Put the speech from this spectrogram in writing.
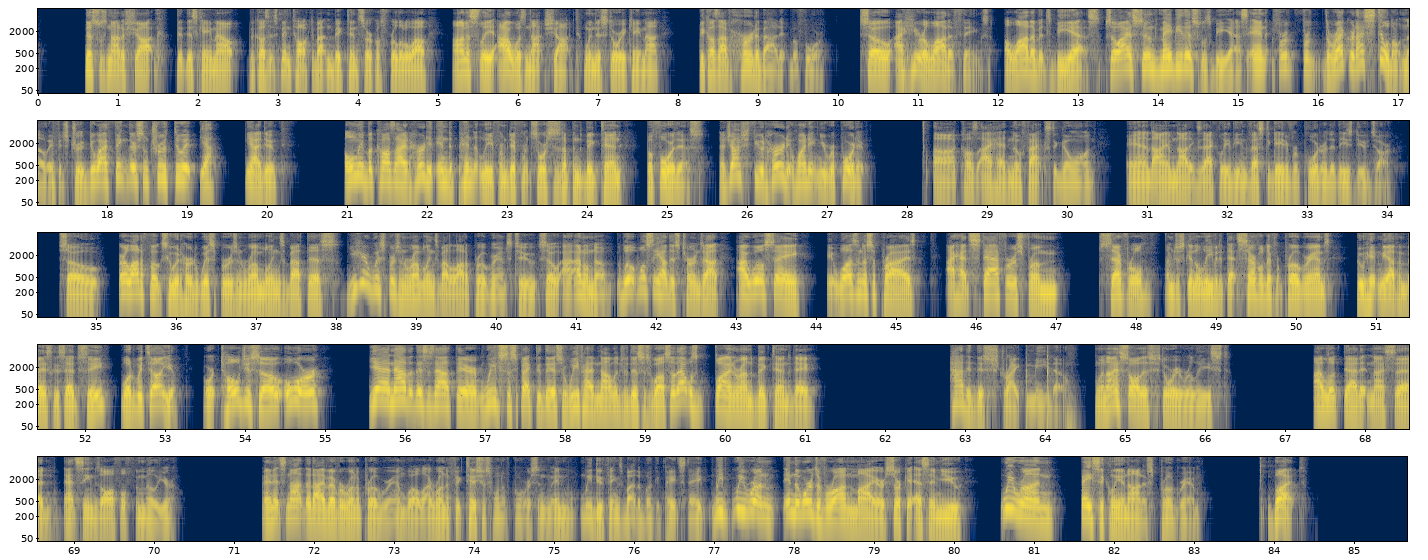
this was not a shock that this came out because it's been talked about in Big Ten circles for a little while. Honestly, I was not shocked when this story came out because I've heard about it before. So I hear a lot of things. A lot of it's BS. So I assumed maybe this was BS. And for, for the record, I still don't know if it's true. Do I think there's some truth to it? Yeah. Yeah, I do. Only because I had heard it independently from different sources up in the Big Ten before this. Now, Josh, if you had heard it, why didn't you report it? Because uh, I had no facts to go on. And I am not exactly the investigative reporter that these dudes are. So there are a lot of folks who had heard whispers and rumblings about this. You hear whispers and rumblings about a lot of programs too. So I, I don't know. We'll, we'll see how this turns out. I will say it wasn't a surprise. I had staffers from several, I'm just going to leave it at that, several different programs who hit me up and basically said, See, what did we tell you? Or told you so, or yeah, now that this is out there, we've suspected this or we've had knowledge of this as well. So that was flying around the Big Ten today. How did this strike me, though? When I saw this story released, I looked at it and I said, that seems awful familiar. And it's not that I've ever run a program. Well, I run a fictitious one, of course, and, and we do things by the book at Pate State. We, we run, in the words of Ron Meyer, circa SMU, we run basically an honest program. But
